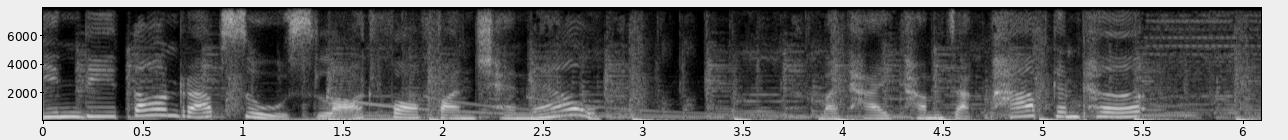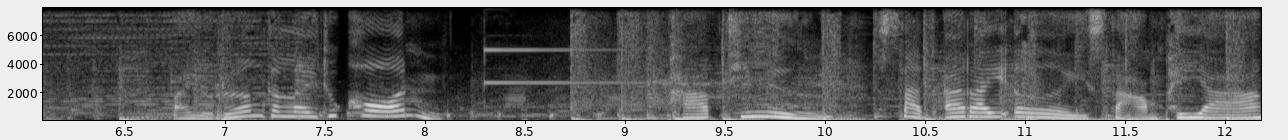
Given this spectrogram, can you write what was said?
ยินดีต้อนรับสู่ Slot for Fun Channel มาทายคำจากภาพกันเถอะ ไปเริ่มกันเลยทุกคน ภาพที่1สัตว์อะไรเอ่ยสามพยาง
